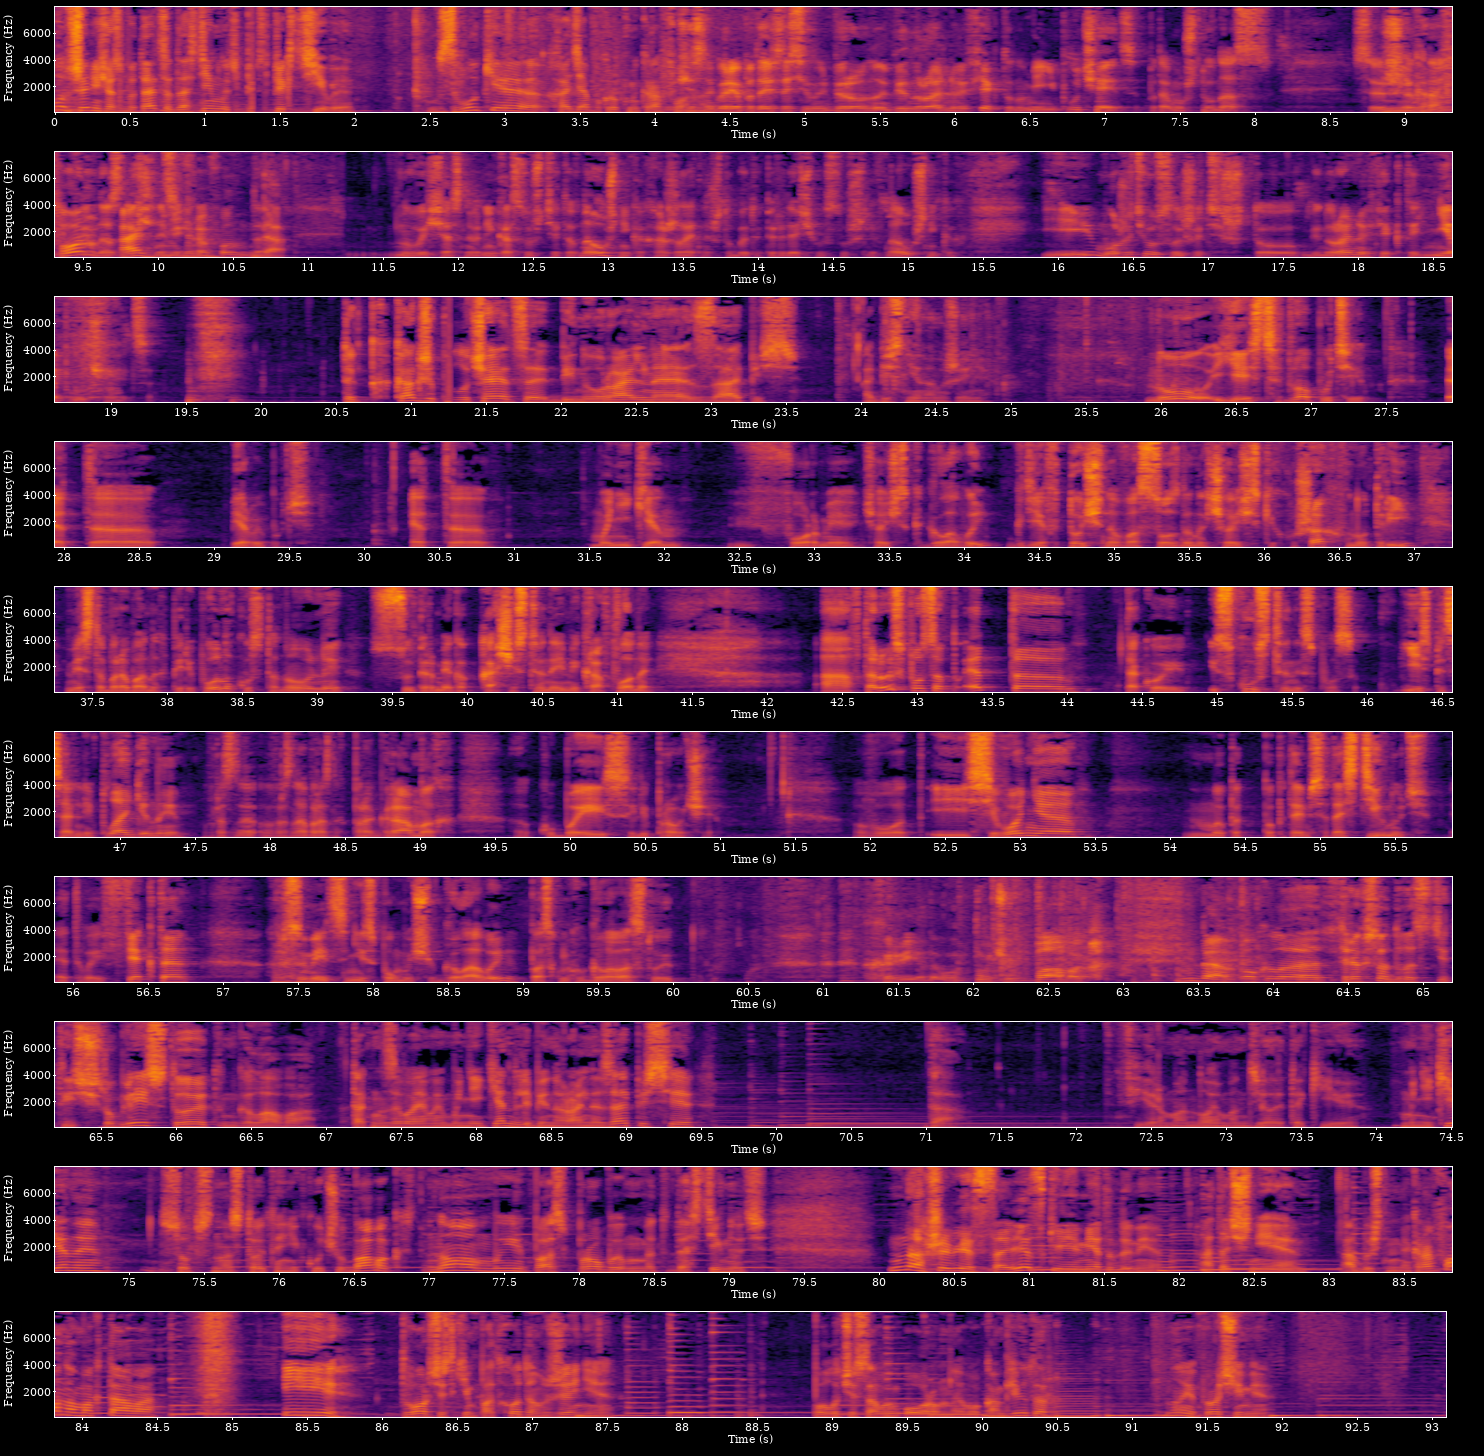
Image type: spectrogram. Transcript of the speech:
Вот Женя сейчас пытается достигнуть перспективы. В звуке, ходя вокруг Ну, микрофона. честно говоря, я пытаюсь достигнуть бинурального эффекта, но мне не получается, потому что у нас совершенно Микрофон не предназначенный один, микрофон. Да. да. Ну, вы сейчас наверняка слушаете это в наушниках, а желательно, чтобы эту передачу вы слушали в наушниках. И можете услышать, что бинурального эффекта не получается. Так как же получается бинуральная запись? Объясни нам, Женя. Ну, есть два пути. Это первый путь. Это манекен в форме человеческой головы, где в точно воссозданных человеческих ушах внутри вместо барабанных перепонок установлены супер-мега качественные микрофоны. А второй способ – это такой искусственный способ. Есть специальные плагины в, разно- в разнообразных программах, э, Cubase или прочее. Вот. И сегодня мы по- попытаемся достигнуть этого эффекта. Разумеется, не с помощью головы, поскольку голова стоит хреновую тучу бабок. Да, около 320 тысяч рублей стоит голова. Так называемый манекен для бинуральной записи. Да. Фирма Neumann делает такие манекены. Собственно, стоят они кучу бабок, но мы попробуем это достигнуть нашими советскими методами, а точнее обычным микрофоном октава и творческим подходом Жени, получасовым ором на его компьютер, ну и прочими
